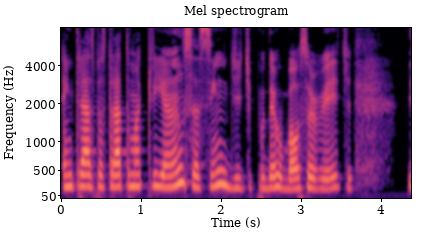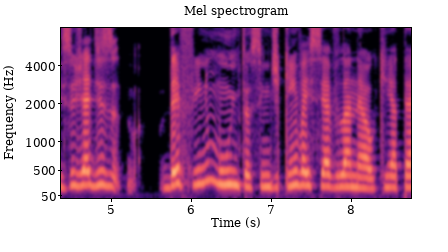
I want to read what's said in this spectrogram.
entre aspas, trata uma criança, assim, de, tipo, derrubar o sorvete. Isso já diz... Define muito, assim, de quem vai ser a Villanelle, que até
